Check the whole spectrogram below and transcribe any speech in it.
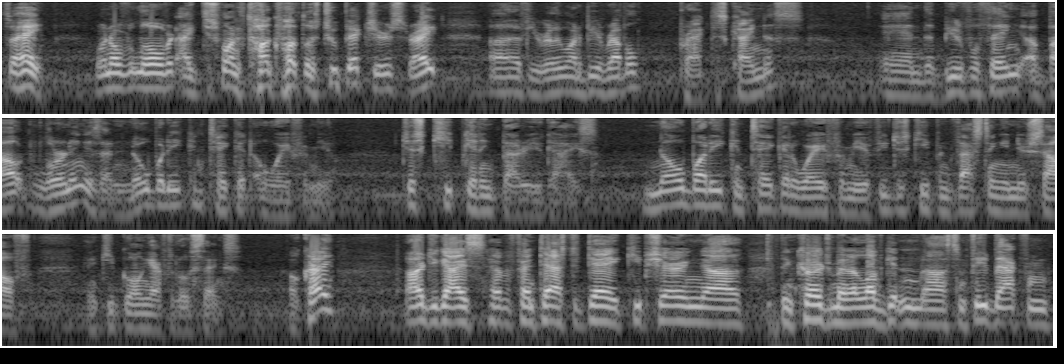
So hey went over over i just want to talk about those two pictures right uh, if you really want to be a rebel practice kindness. And the beautiful thing about learning is that nobody can take it away from you. Just keep getting better, you guys. Nobody can take it away from you if you just keep investing in yourself and keep going after those things. Okay? All right, you guys, have a fantastic day. Keep sharing uh, the encouragement. I love getting uh, some feedback from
